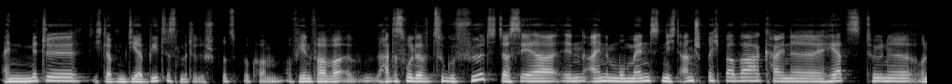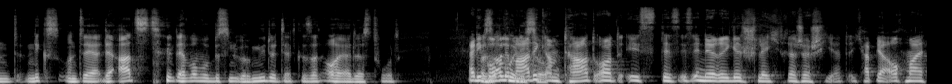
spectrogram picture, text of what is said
ein Mittel, ich glaube ein Diabetesmittel gespritzt bekommen. Auf jeden Fall war, hat es wohl dazu geführt, dass er in einem Moment nicht ansprechbar war, keine Herztöne und nix. Und der, der Arzt, der war wohl ein bisschen übermüdet, der hat gesagt, oh ja, der ist tot. Ja, die das Problematik so. am Tatort ist, das ist in der Regel schlecht recherchiert. Ich habe ja auch mal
